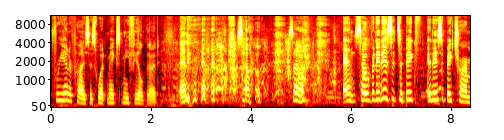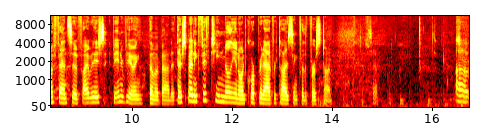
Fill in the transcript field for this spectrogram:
free enterprise is what makes me feel good," and so, so. And so, but it is, it's a big, it is a big charm offensive. I was interviewing them about it. They're spending 15 million on corporate advertising for the first time. So, Uh,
